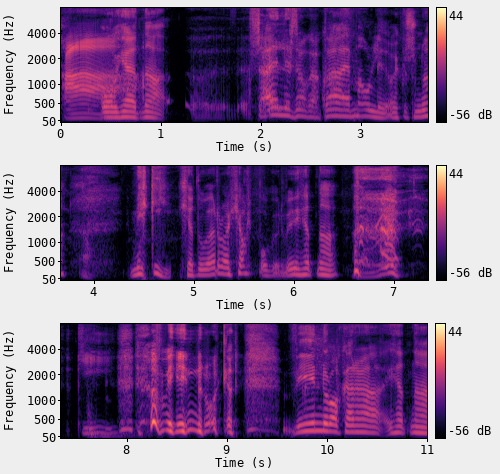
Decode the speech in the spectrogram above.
ah. og hérna sælir þóka, hvað er málið? Og eitthvað svona. Mikki, hérna verður að hjálpa okkur. Við hérna vinnur okkar vinnur okkar hérna,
